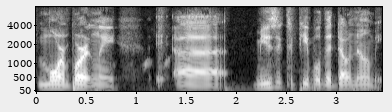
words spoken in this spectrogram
more importantly, uh music to people that don't know me.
